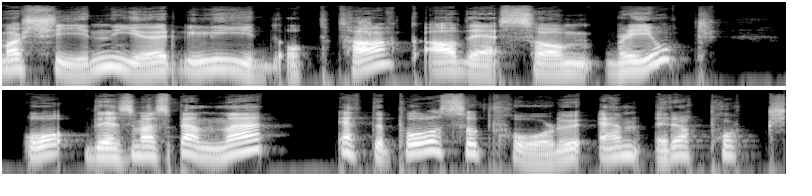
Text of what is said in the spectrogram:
Maskinen gjør lydopptak av det som blir gjort. Og det som er spennende, etterpå så får du en rapport.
